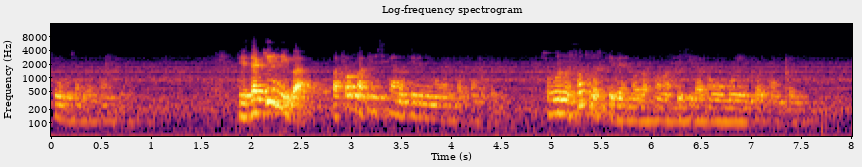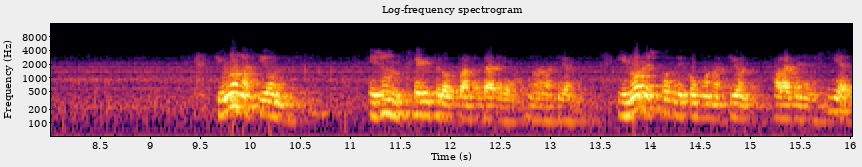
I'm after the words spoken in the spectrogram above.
Tiene mucha importancia. Desde aquí arriba, la forma física no tiene ninguna importancia. Somos nosotros que vemos la forma física como muy importante. Si una nación es un centro planetario, una nación, y no responde como nación a las energías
